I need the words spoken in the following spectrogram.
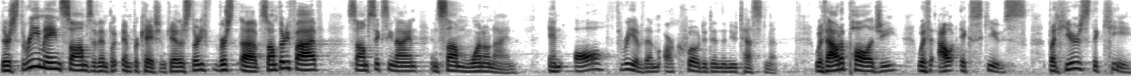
there's three main Psalms of imprecation. Okay, there's 30, verse, uh, Psalm 35, Psalm 69, and Psalm 109. And all three of them are quoted in the New Testament without apology, without excuse. But here's the key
